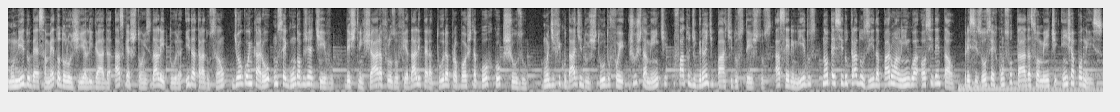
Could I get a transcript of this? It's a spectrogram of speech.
Munido dessa metodologia ligada às questões da leitura e da tradução, Diogo encarou um segundo objetivo: destrinchar a filosofia da literatura proposta por Kokushuzo, uma dificuldade do estudo foi justamente o fato de grande parte dos textos a serem lidos não ter sido traduzida para uma língua ocidental. Precisou ser consultada somente em japonês.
